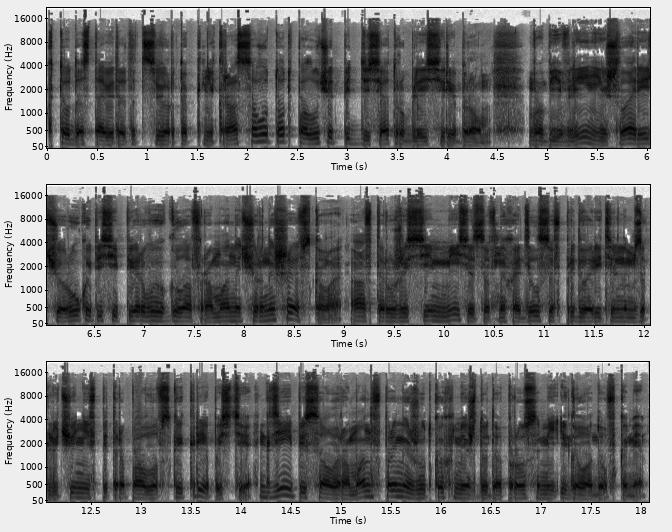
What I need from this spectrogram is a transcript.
Кто доставит этот сверток к Некрасову, тот получит 50 рублей серебром. В объявлении шла речь о рукописи первых глав романа Чернышевского. Автор уже 7 месяцев находился в предварительном заключении в Петропавловской крепости, где и писал роман в промежутках между допросами и голодовками.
